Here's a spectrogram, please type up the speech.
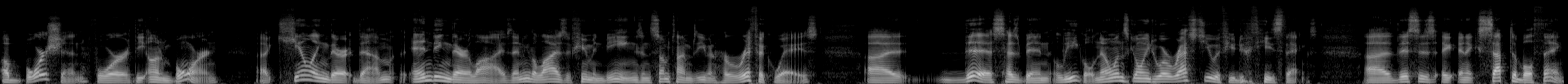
abortion for the unborn uh, killing their them, ending their lives, ending the lives of human beings in sometimes even horrific ways. Uh, this has been legal. No one's going to arrest you if you do these things. Uh, this is a, an acceptable thing.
